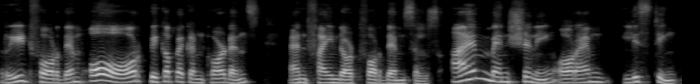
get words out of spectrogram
read for them or pick up a concordance and find out for themselves. I am mentioning or I'm listing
